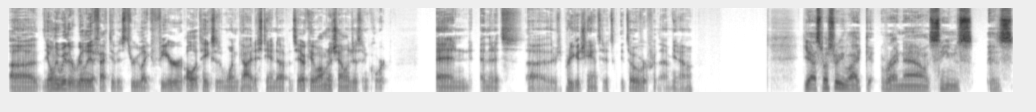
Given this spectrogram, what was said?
uh, the only way they're really effective is through like fear. All it takes is one guy to stand up and say, "Okay, well, I'm going to challenge this in court," and and then it's uh, there's a pretty good chance that it's it's over for them. You know. Yeah, especially like right now, it seems as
